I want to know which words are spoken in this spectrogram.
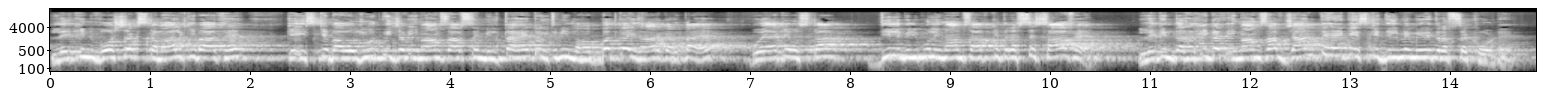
لیکن وہ شخص کمال کی بات ہے کہ اس کے باوجود بھی جب امام صاحب سے ملتا ہے تو اتنی محبت کا اظہار کرتا ہے، گویا کہ اس کا دل بالکل امام صاحب کی طرف سے صاف ہے۔ لیکن در حقیقت امام صاحب جانتے ہیں کہ اس کے دل میں میری طرف سے کھوٹ ہے۔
